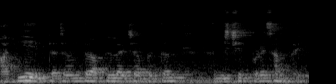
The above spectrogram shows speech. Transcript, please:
आत येईल. त्याच्यानंतर आपल्याला याच्याबद्दल निश्चितपणे सांगता येईल.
